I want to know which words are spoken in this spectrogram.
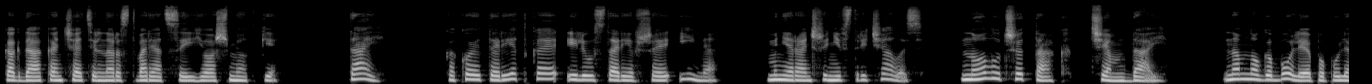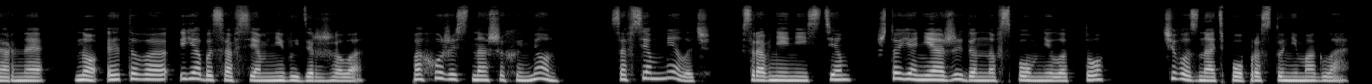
когда окончательно растворятся ее ошметки. Тай — какое-то редкое или устаревшее имя. Мне раньше не встречалось, но лучше так, чем Дай. Намного более популярное, но этого я бы совсем не выдержала. Похожесть наших имен — совсем мелочь в сравнении с тем, что я неожиданно вспомнила то, чего знать попросту не могла.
